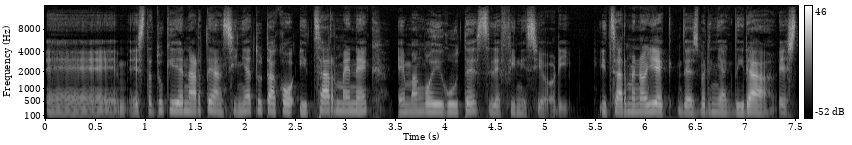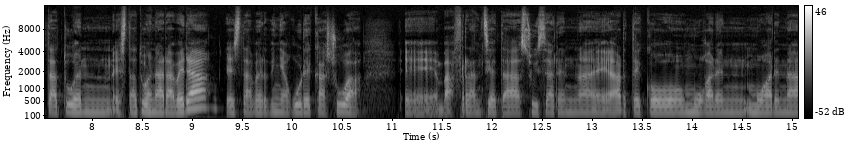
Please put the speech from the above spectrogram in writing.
e, estatukiden artean sinatutako hitzarmenek emango digutez definizio hori. Hitzarmen horiek desberdinak dira estatuen estatuen arabera, ez da berdina gure kasua e, ba, Frantzia eta Suizaren e, arteko mugaren mugarena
